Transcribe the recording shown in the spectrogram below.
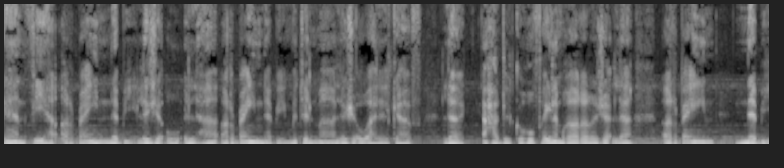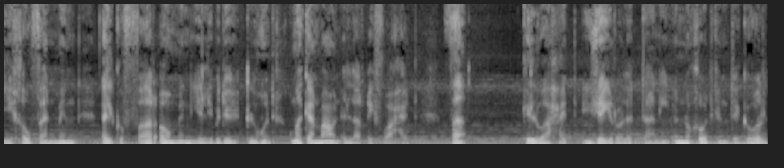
كان فيها أربعين نبي لجأوا إلها أربعين نبي مثل ما لجأوا أهل الكهف لأحد الكهوف. هي المغارة رجع لها أربعين نبي خوفا من الكفار أو من يلي بده يقتلوهن وما كان معهم إلا رغيف واحد. فكل واحد يجيروا للتاني إنه خود كنت كول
